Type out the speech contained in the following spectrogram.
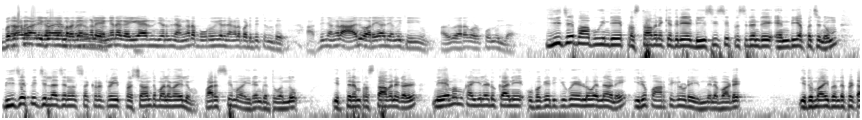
ഉപദ്രവകാരികളായ മൃഗങ്ങളെ എങ്ങനെ കൈകാര്യം ചെയ്യണമെന്ന് ഞങ്ങളുടെ പൂർവികർ ഞങ്ങളെ പഠിപ്പിച്ചിട്ടുണ്ട്. അത് ഞങ്ങൾ ആരും അറിയാതെ അങ്ങ് ചെയ്യും. അത് വേറെ കുഴപ്പമൊന്നുമില്ല. ഇ ജെ ബാബുവിന്റെ പ്രസ്താവനയ്ക്കെതിരെ D C C president N D അപ്പച്ചനും ബി ജെ പി ജില്ലാ ജനറൽ സെക്രട്ടറി പ്രശാന്ത് മലവയലും പരസ്യമായി രംഗത്ത് വന്നു. ഇത്തരം പ്രസ്താവനകൾ നിയമം കയ്യിലെടുക്കാനേ ഉപകരിക്കുകയുള്ളൂ എന്നാണ് ഇരു പാർട്ടികളുടെയും നിലപാട്. ഇതുമായി ബന്ധപ്പെട്ട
